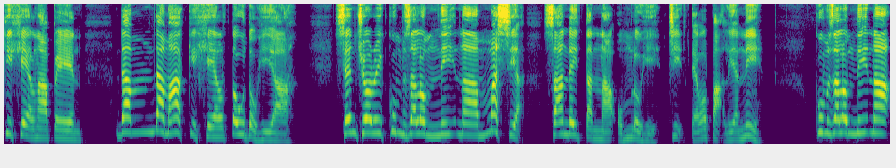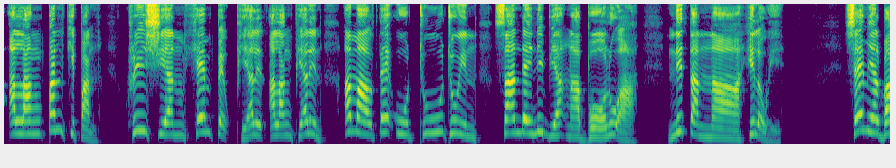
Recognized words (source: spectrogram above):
ki khel na pen dam dama ki khel to to hiya century kum zalom ni na masya sunday tan na om lo hi. Chi tel pa lian ni. Kum zalom ni na alang pan ki pan christian khempe phialin alang phialin amaute u thu thu in, sunday ni biak na bolu a. Nitan na hilohi. samuel ba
